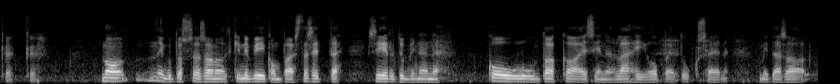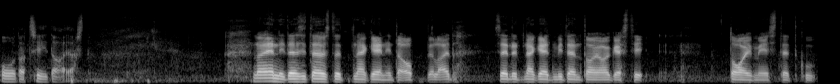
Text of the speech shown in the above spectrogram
kökköä. No, niin kuin tuossa sanoitkin, niin viikon päästä sitten siirtyminen kouluun takaisin lähiopetukseen. Mitä sä ootat siitä ajasta? No eniten sitä just, että näkee niitä oppilaita. Se nyt näkee, että miten toi oikeasti toimii sitten, että kun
